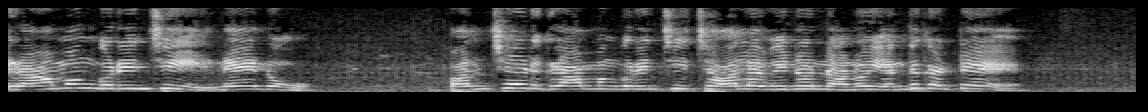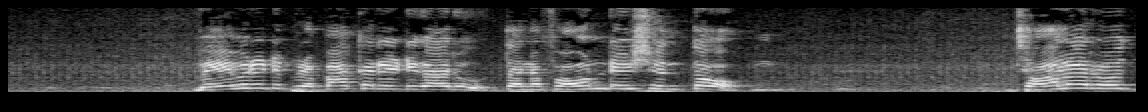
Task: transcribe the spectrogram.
గ్రామం గురించి నేను పంచేడు గ్రామం గురించి చాలా వినున్నాను. ఎందుకంటే వేవిరెడ్డి ప్రభాకర్ రెడ్డి గారు తన ఫౌండేషన్తో చాలా రోజు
